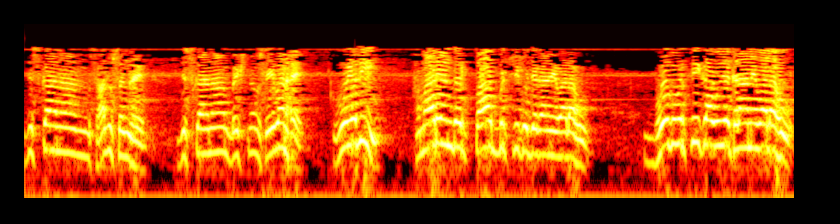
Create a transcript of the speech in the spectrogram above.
जिसका नाम साधु संघ है, जिसका नाम वैष्णव सेवन है, वो यदि हमारे अंदर पाप वृत्ति को जगाने वाला हो भोग वृत्ति का उदय कराने वाला हो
